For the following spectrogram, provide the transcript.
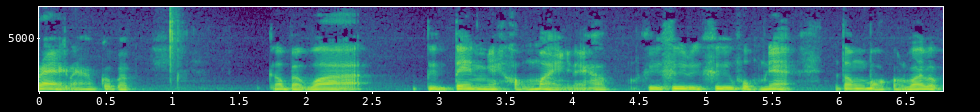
แรกๆนะครับ ก็แบบ ก็แบบว่าตื่นเต้นไงของใหม่นะครับ คือคือคือผมเนี่ยจะต้องบอกก่อนว่าแบบ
